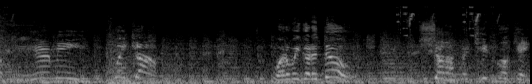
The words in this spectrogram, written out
you hear me? Wake up! What are we gonna do? Shut up and keep looking!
